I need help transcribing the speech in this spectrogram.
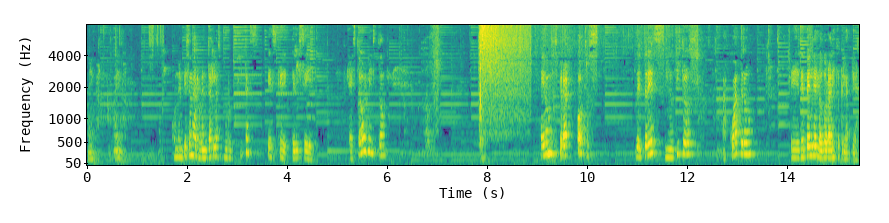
Ahí va, ahí va. Cuando empiezan a reventar las burbujitas, es que te dice, ya estoy listo. Ahí vamos a esperar otros de 3 minutitos a 4. Eh, depende de lo doradito que la quieran.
